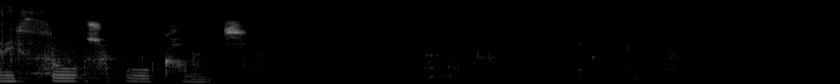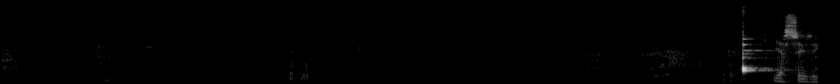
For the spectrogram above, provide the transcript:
Any thoughts or comments? Yes, Susie.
